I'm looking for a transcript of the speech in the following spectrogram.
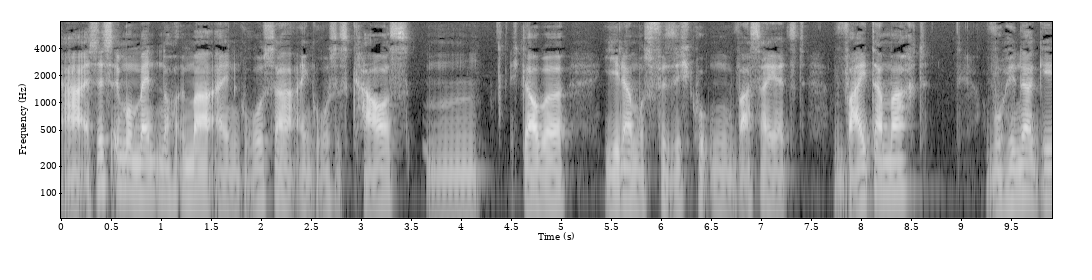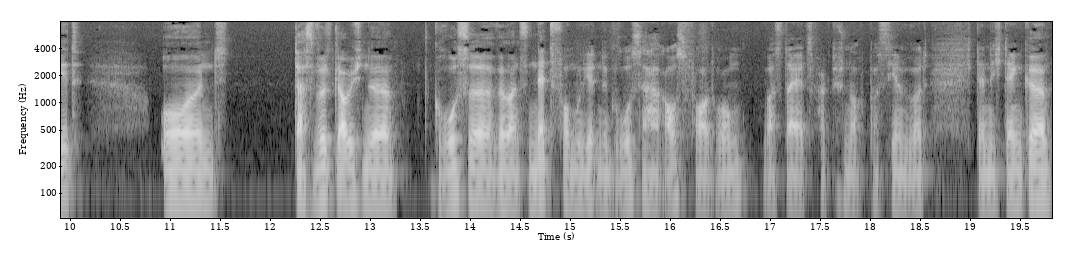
Ja, es ist im Moment noch immer ein großer, ein großes Chaos. Mm, ich glaube, jeder muss für sich gucken, was er jetzt weitermacht, wohin er geht. Und das wird, glaube ich, eine große, wenn man es nett formuliert, eine große Herausforderung, was da jetzt praktisch noch passieren wird. Denn ich denke,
